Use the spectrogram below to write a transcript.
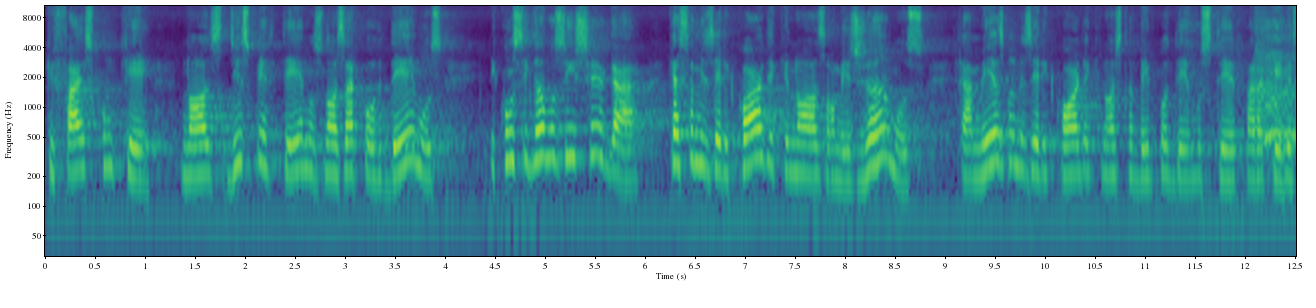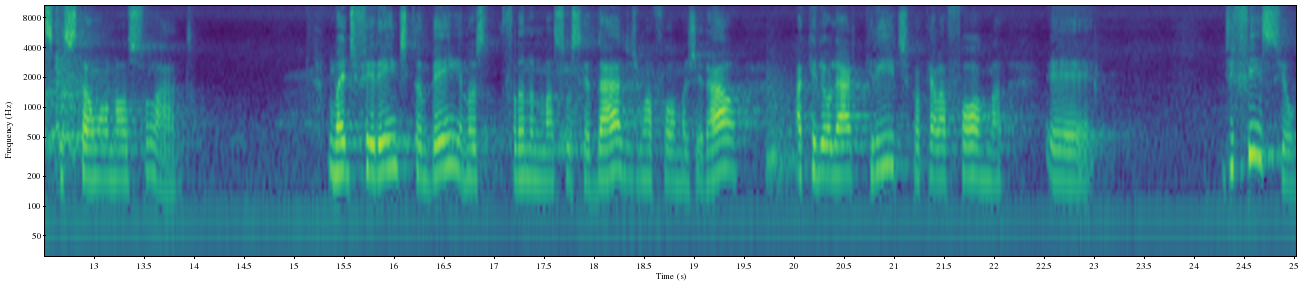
que faz com que nós despertemos, nós acordemos e consigamos enxergar que essa misericórdia que nós almejamos é a mesma misericórdia que nós também podemos ter para aqueles que estão ao nosso lado. Não é diferente também, nós falando numa sociedade de uma forma geral, aquele olhar crítico, aquela forma é, difícil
